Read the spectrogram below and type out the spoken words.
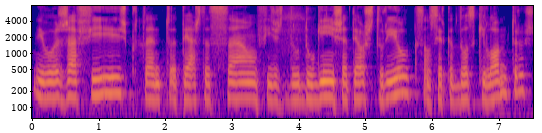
Eu hoje já fiz, portanto, até à estação, fiz do, do Guincho até ao Estoril, que são cerca de 12 quilómetros,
